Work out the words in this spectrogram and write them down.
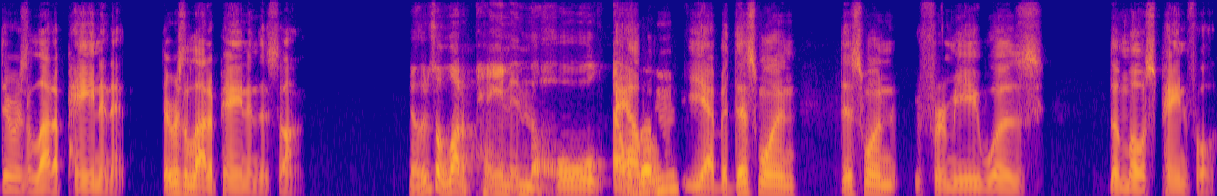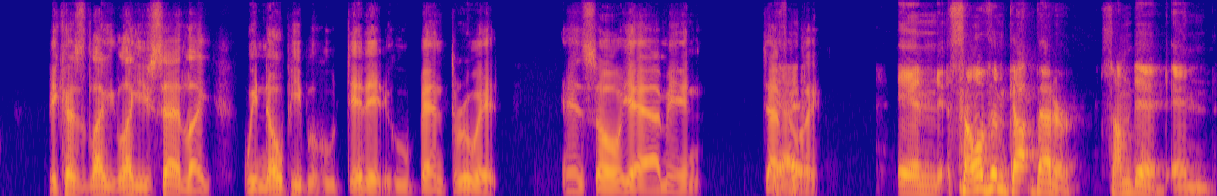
there was a lot of pain in it. There was a lot of pain in this song. No, there's a lot of pain in the whole album. Yeah, but this one, this one for me was the most painful because, like, like you said, like we know people who did it, who've been through it, and so yeah, I mean, Yeah, definitely. and some of them got better some did and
